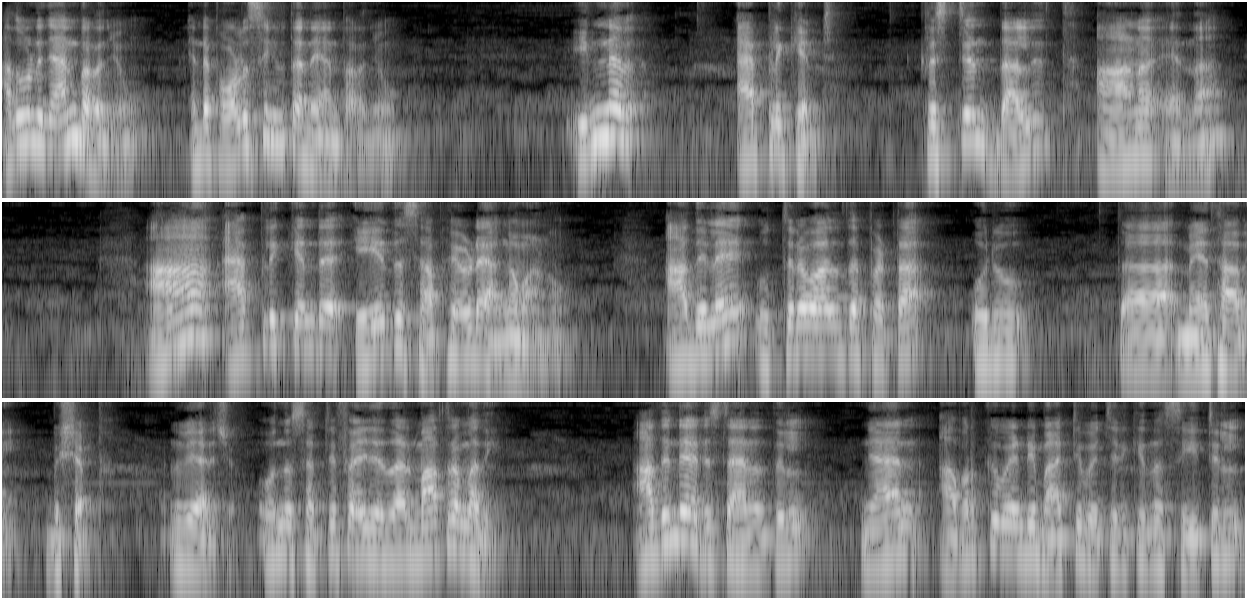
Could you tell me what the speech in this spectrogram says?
അതുകൊണ്ട് ഞാൻ പറഞ്ഞു എന്റെ പോളിസിയിൽ തന്നെ ഞാൻ പറഞ്ഞു ഇന്ന ആപ്ലിക്കന്റ് ക്രിസ്ത്യൻ ദളിത് ആണ് എന്ന് ആ ആപ്ലിക്കന്റ് ഏത് സഭയുടെ അംഗമാണോ അതിലെ ഉത്തരവാദിത്തപ്പെട്ട ഒരു മേധാവി ബിഷപ്പ് എന്ന് വിചാരിച്ചു. ഒന്ന് സർട്ടിഫൈ ചെയ്താൽ മാത്രം മതി. അതിന്റെ അടിസ്ഥാനത്തിൽ ഞാൻ അവർക്ക് വേണ്ടി മാറ്റിവെച്ചിരിക്കുന്ന സീറ്റിൽ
